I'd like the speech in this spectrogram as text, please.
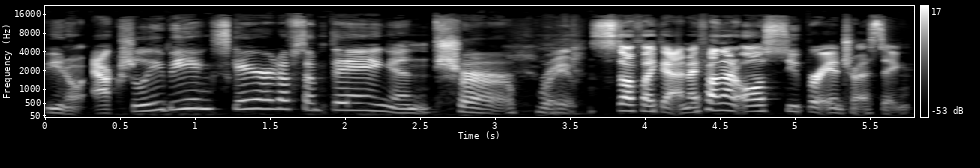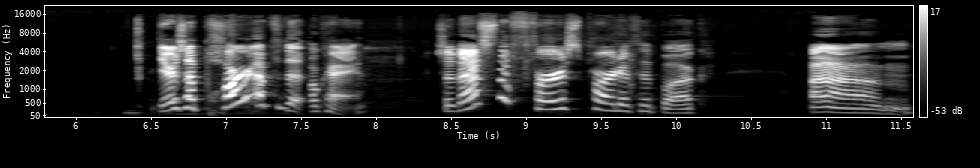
you know actually being scared of something and Sure. Right. stuff like that. And I found that all super interesting. There's a part of the okay. So that's the first part of the book. Um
